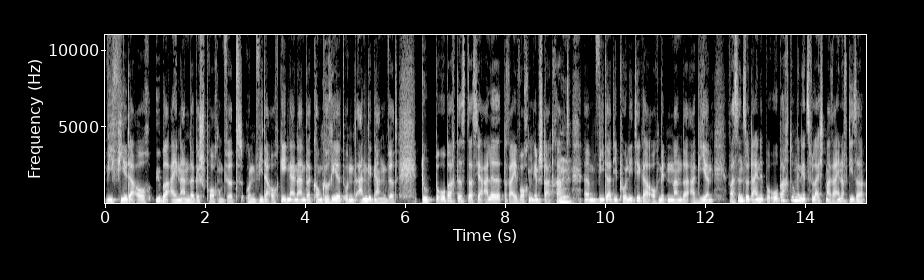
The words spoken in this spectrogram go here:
wie viel da auch übereinander gesprochen wird und wie da auch gegeneinander konkurriert und angegangen wird. Du beobachtest das ja alle drei Wochen im Stadtrat, mhm. ähm, wie da die Politiker auch miteinander agieren. Was sind so deine Beobachtungen jetzt vielleicht mal rein auf dieser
